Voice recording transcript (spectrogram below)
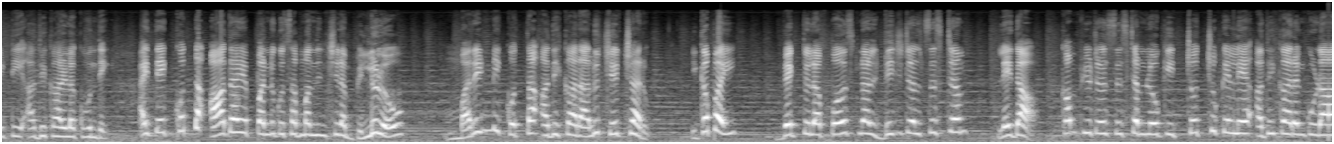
ఐటీ అధికారులకు ఉంది. అయితే కొత్త ఆదాయ పన్నుకు సంబంధించిన బిల్లులో మరిన్ని కొత్త అధికారాలు చేర్చారు. ఇకపై వ్యక్తుల పర్సనల్ డిజిటల్ సిస్టమ్ లేదా కంప్యూటర్ సిస్టంలోకి చొచ్చుకెళ్ళే అధికారం కూడా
